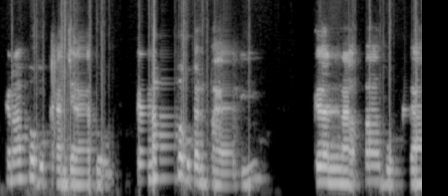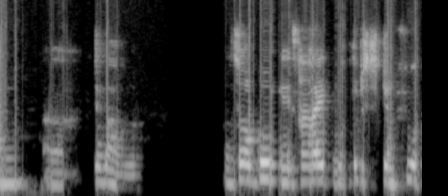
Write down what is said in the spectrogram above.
Kenapa bukan jagung? Kenapa bukan padi? Kenapa bukan uh, sorghum is high nutrition food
